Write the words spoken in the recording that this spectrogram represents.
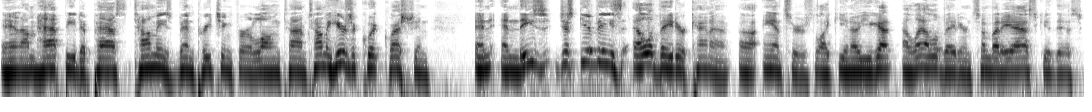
and I'm happy to pass. Tommy's been preaching for a long time. Tommy, here's a quick question, and and these just give these elevator kind of uh, answers. Like you know, you got an elevator, and somebody asks you this.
